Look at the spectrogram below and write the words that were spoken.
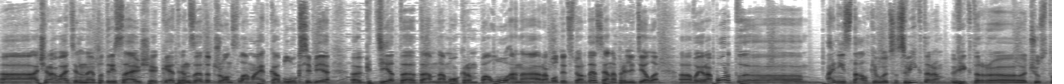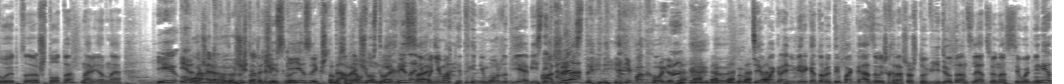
Э, очаровательная, потрясающая Кэтрин Зетта Джонс ломает каблук себе э, где-то там на мокром полу. Она работает стюардессой, она прилетела э, в аэропорт. Э, они сталкиваются с Виктором. Виктор э, чувствует э, что-то, наверное. И, И она, хочет наверное, тоже выучить английский чувствует. язык, чтобы Да, свои чувства описать. не понимает и не может ей объяснить. А Она- жесты не, не подходят. Э, Ну, те, по крайней мере, которые ты показываешь. Хорошо, что видеотрансляции у нас сегодня нет.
